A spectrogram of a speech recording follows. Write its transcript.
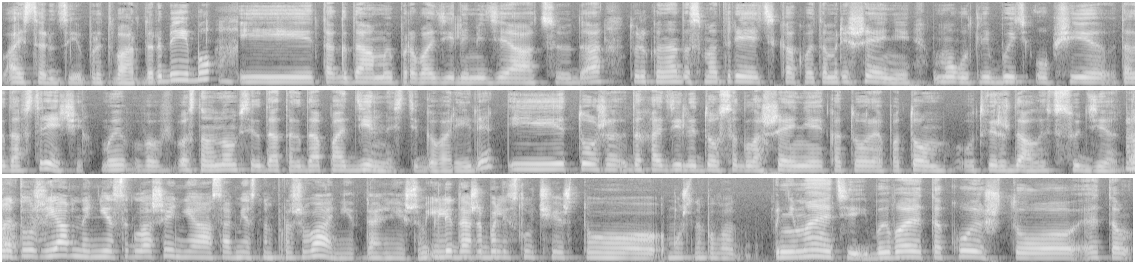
айсардзи претвардербейбу. И тогда мы проводили медиацию. Да. Только надо смотреть, как в этом решении могут ли быть общие тогда встречи. Мы в основном всегда тогда по отдельности говорили и тоже доходили до соглашения, которое потом утверждалось в суде. Но да. это уже явно не соглашение о совместном проживании в дальнейшем. Или даже были случаи, что можно было... Понимаете, бывает такое, что это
